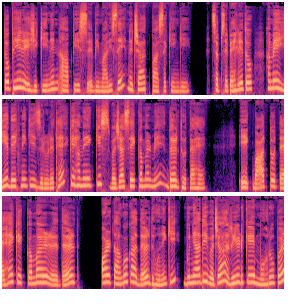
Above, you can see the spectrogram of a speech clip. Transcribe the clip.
تو پھر یقیناً آپ اس بیماری سے نجات پا سکیں گے۔ سب سے پہلے تو ہمیں یہ دیکھنے کی ضرورت ہے کہ ہمیں کس وجہ سے کمر میں درد ہوتا ہے۔ ایک بات تو طے ہے کہ کمر درد اور ٹانگوں کا درد ہونے کی بنیادی وجہ ریڑھ کے موہروں پر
